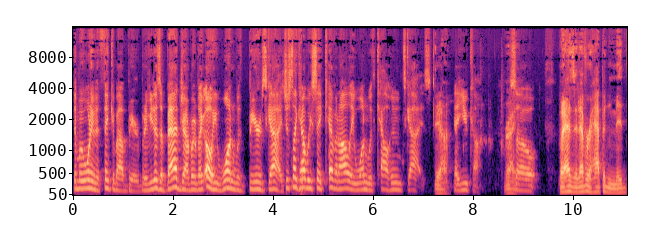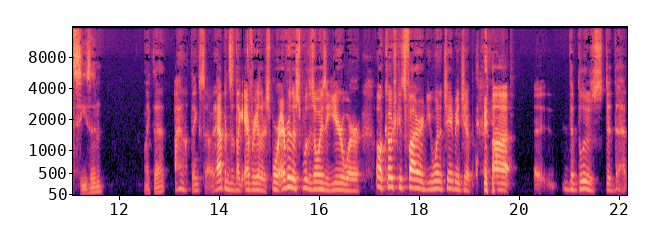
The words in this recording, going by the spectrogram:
then we won't even think about Beard. But if he does a bad job, we're like, oh, he won with Beard's guys, just like how we say Kevin Ollie won with Calhoun's guys. Yeah, at UConn. Right. So, but has it ever happened mid-season like that? I don't think so. It happens in like every other sport. Every other sport, there's always a year where oh, coach gets fired, you win a championship. uh, the Blues did that.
